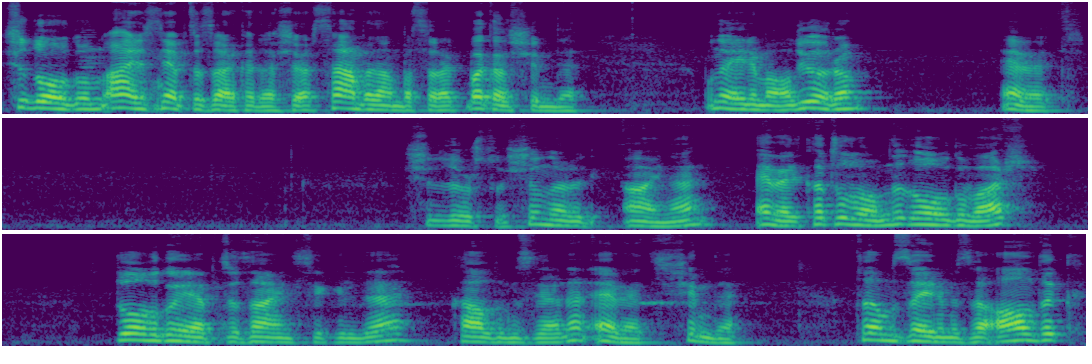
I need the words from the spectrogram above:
Şu dolgunun aynısını yapacağız arkadaşlar. Sarmadan basarak. Bakın şimdi. Bunu elime alıyorum. Evet. Şu dursun. Şunları aynen. Evet kataloğumda dolgu var. Dolgu yapacağız aynı şekilde. Kaldığımız yerden. Evet şimdi. Tığımızı elimize aldık.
